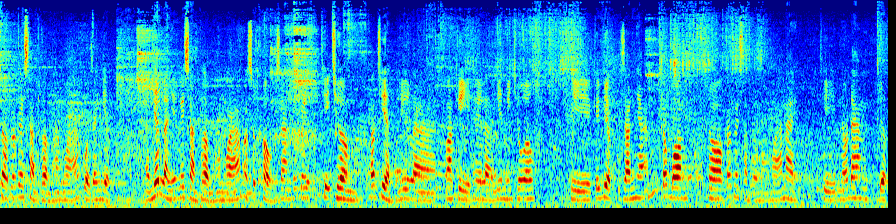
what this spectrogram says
cho các cái sản phẩm hàng hóa của doanh nghiệp. Nhất là những cái sản phẩm hàng hóa mà xuất khẩu sang các cái thị trường phát triển như là Hoa Kỳ hay là Liên minh châu Âu thì cái việc dán nhãn carbon cho các cái sản phẩm hàng hóa này thì nó đang được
